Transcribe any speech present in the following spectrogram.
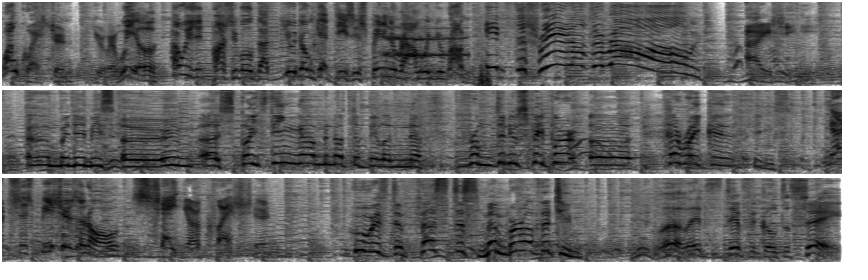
one question. You're a wheel. How is it possible that you don't get dizzy spinning around when you run? It's the thrill of the road. I see. Uh, my name is um, uh, Spy Thing. I'm not a villain. Uh, from the newspaper, uh, heroic uh, things. Not suspicious at all. Say your question. Who is the fastest member of the team? Well, it's difficult to say.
